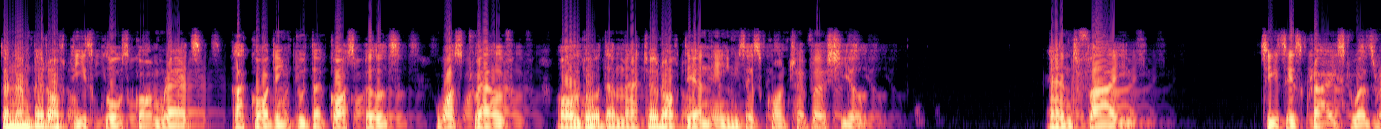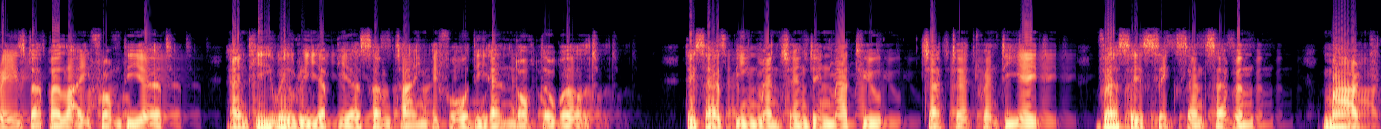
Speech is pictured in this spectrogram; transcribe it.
The number of these close comrades, according to the Gospels, was twelve, although the matter of their names is controversial. And 5. Jesus Christ was raised up alive from the earth, and he will reappear sometime before the end of the world. This has been mentioned in Matthew chapter 28, verses 6 and 7, Mark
